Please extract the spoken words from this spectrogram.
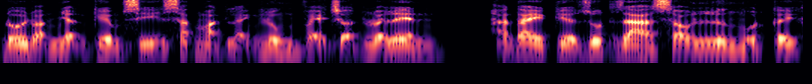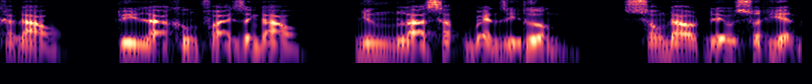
Đôi đoạn nhận kiếm sĩ sắc mặt lạnh lùng vẻ chợt lóe lên, hắn tay kia rút ra sau lưng một cây khắc đao, tuy là không phải danh đao, nhưng là sắc bén dị thường, song đao đều xuất hiện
